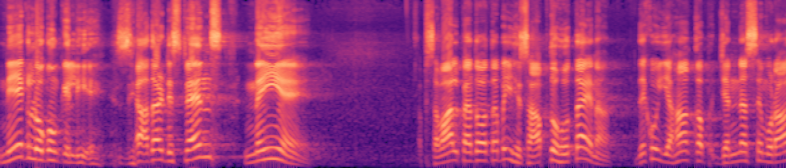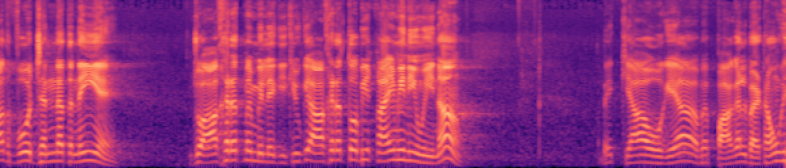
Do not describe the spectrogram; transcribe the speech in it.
नेक लोगों के लिए, ज़्यादा डिस्टेंस नहीं है। अब सवाल पैदा होता है, भाई, हिसाब तो होता है ना? देखो, यहाँ जन्नत से मुराद, वो जन्नत नहीं है। जो आखिरत में मिलेगी, क्योंकि आखिरत तो अभी कायम ही नहीं हुई ना। अबे, क्या हो गया? अबे, पागल बैठा हूँ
